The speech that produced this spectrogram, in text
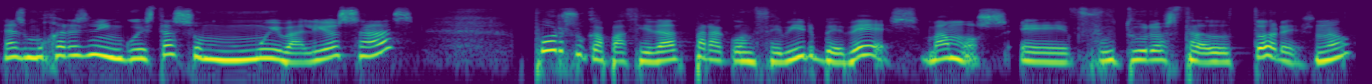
Las mujeres lingüistas son muy valiosas por su capacidad para concebir bebés, vamos, eh, futuros traductores, ¿no?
